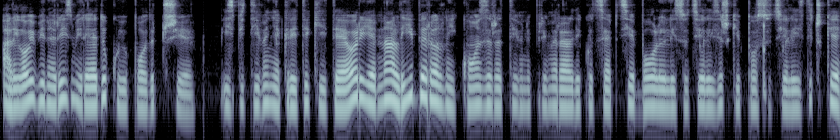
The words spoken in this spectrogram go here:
ali ovi binarizmi redukuju područje ispitivanja kritike i teorije na liberalne i konzervativne primjera radi koncepcije boli ili socijalističke i postsocijalističke,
